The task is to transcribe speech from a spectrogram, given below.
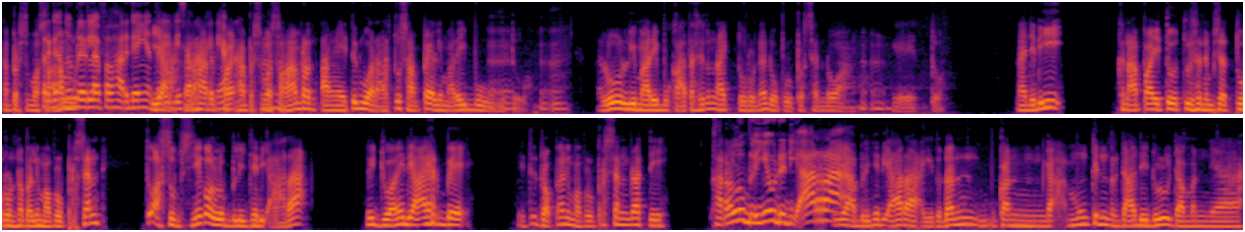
hampir semua tergantung saham dari level harganya Iya, tadi karena disampaikan hampir, ya. hampir semua saham rentangnya itu 200 sampai 5000 Mm-mm. gitu. Mm-mm. Lalu 5000 ke atas itu naik turunnya 20% doang Mm-mm. gitu. Nah, jadi kenapa itu tulisannya bisa turun sampai 50%? Itu asumsinya kalau lu belinya di ARA, lu jualnya di ARB. Itu dropnya 50% berarti. Karena lu belinya udah di ARA. Iya, belinya di ARA gitu. Dan bukan nggak mungkin terjadi dulu zamannya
